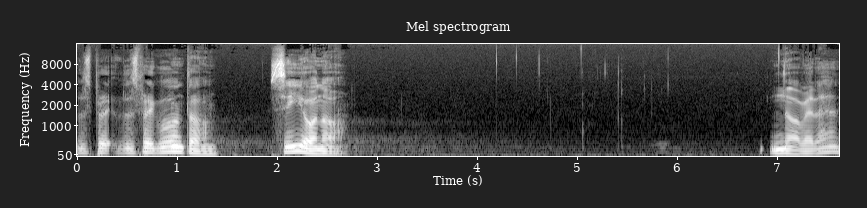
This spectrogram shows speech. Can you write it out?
les, pregunto, ¿sí o no? No, ¿verdad?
